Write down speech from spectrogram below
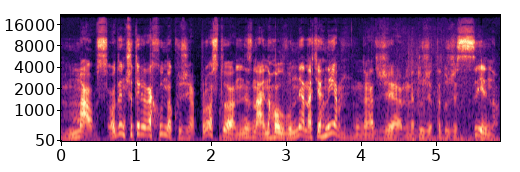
Маус. 1-4 рахунок уже. Просто не знаю, на голову не натягни, адже ми дуже та дуже сильно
